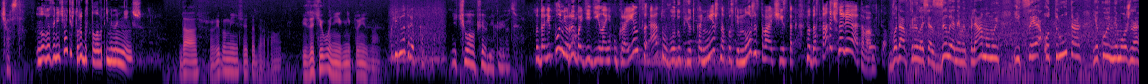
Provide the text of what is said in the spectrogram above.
часто. Но вы замечаете, что рыбы стало вот именно меньше? Да, рыба меньше, это да. А вот Из-за чего ни- никто не знает. Клюет рыбка. Ничего вообще не клюет. Но далеко не рыба единой. Украинцы эту воду пьют, конечно, после множества очисток. Но достаточно ли этого? Вода вкрилася зеленими плямами, і це отрута, якою не можна,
